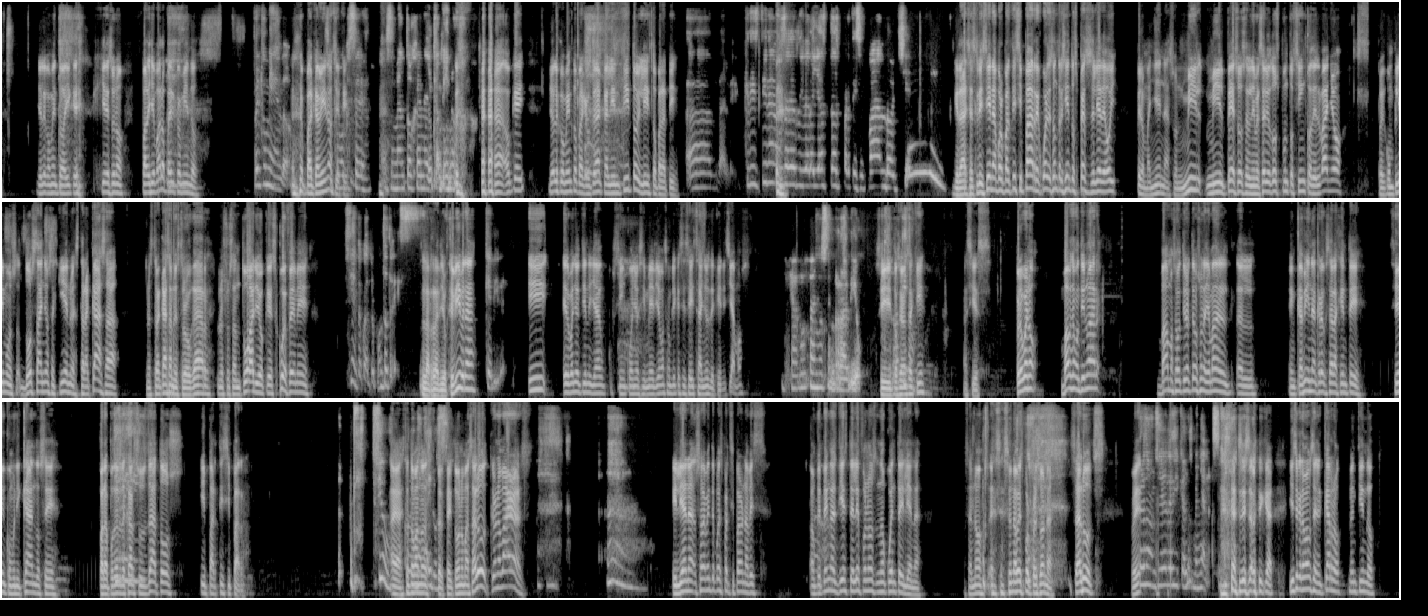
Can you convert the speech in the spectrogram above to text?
yo le comento ahí que, quieres uno para llevarlo o para ir comiendo. Voy comiendo. para el camino, Sí, sí, como que se, se me antoja en el camino. ok, yo le comento para que lo tenga calientito y listo para ti. Ándale. Cristina González Rivera, ya estás participando. Che. Gracias, Cristina, por participar. Recuerde, son 300 pesos el día de hoy, pero mañana son mil, mil pesos. El aniversario 2.5 del baño, porque cumplimos dos años aquí en nuestra casa, nuestra casa, nuestro hogar, nuestro santuario, que es QFM, 104.3. la radio que vibra. Que vive. Y el baño tiene ya cinco años y medio, vamos a cumplir casi seis años de que iniciamos. Ya dos años en radio. Sí, Qué dos años aquí. Así es. Pero bueno, vamos a continuar. Vamos a continuar. Tenemos una llamada en cabina. Creo que está la gente, siguen comunicándose para poder dejar sus datos y participar. Ah, está tomando. Perfecto. Uno más. ¡Salud! ¡Coronavirus! Iliana, solamente puedes participar una vez. Aunque Ah. tengas 10 teléfonos, no cuenta Iliana. O sea, no, es, es una vez por persona. Salud. ¿Ve? Perdón, soy alérgica a las mañanas. Sí, es alérgica. Y eso que no vamos en el carro, no entiendo.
